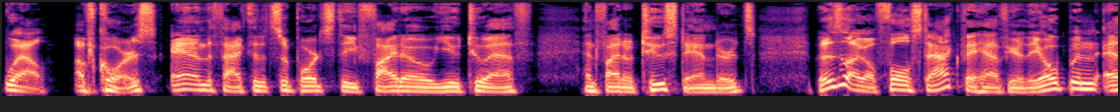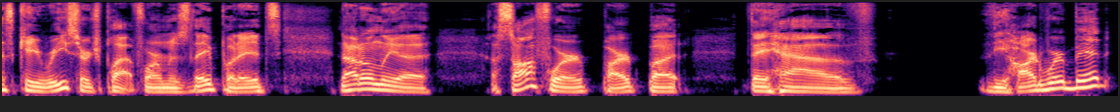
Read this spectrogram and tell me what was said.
Well, of course, and the fact that it supports the FIDO U2F and FIDO2 standards. But this is like a full stack they have here. The Open SK Research Platform, as they put it, it's not only a, a software part, but they have the hardware bit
